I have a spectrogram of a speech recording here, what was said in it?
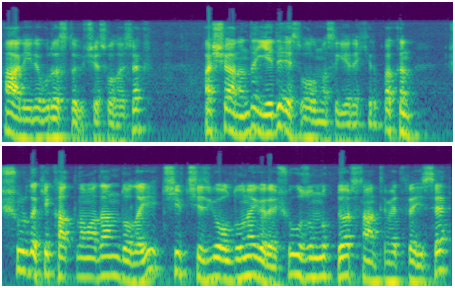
haliyle burası da 3S olacak. Aşağının da 7S olması gerekir. Bakın şuradaki katlamadan dolayı çift çizgi olduğuna göre şu uzunluk 4 cm ise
